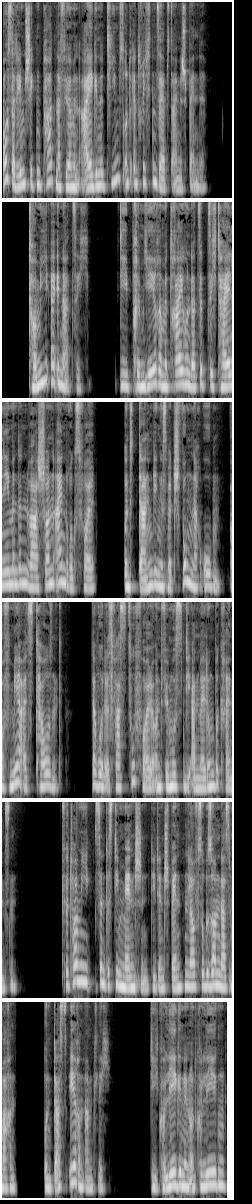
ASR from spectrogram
Außerdem schicken Partnerfirmen eigene Teams und entrichten selbst eine Spende. Tommy erinnert sich. Die Premiere mit 370 Teilnehmenden war schon eindrucksvoll. Und dann ging es mit Schwung nach oben, auf mehr als 1000. Da wurde es fast zu voll und wir mussten die Anmeldung begrenzen. Für Tommy sind es die Menschen, die den Spendenlauf so besonders machen. Und das ehrenamtlich. Die Kolleginnen und Kollegen,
